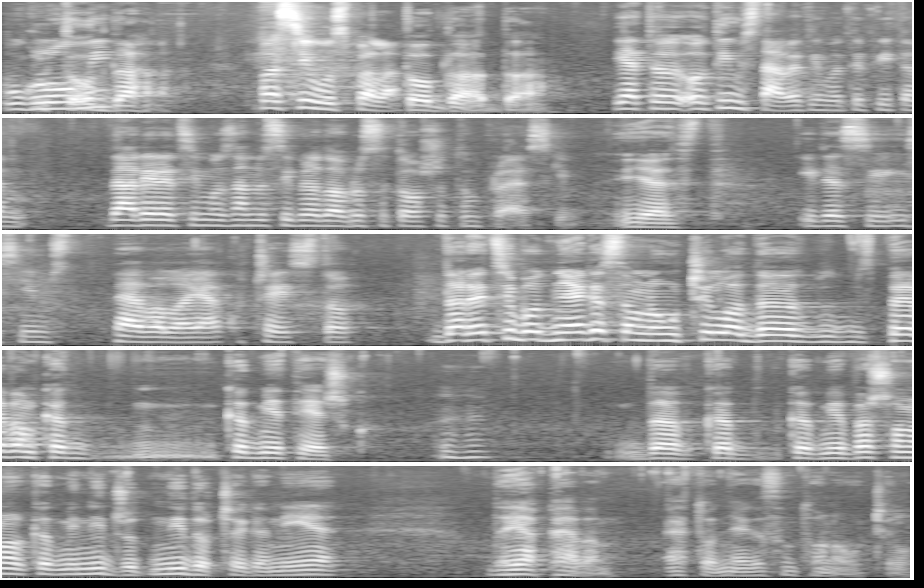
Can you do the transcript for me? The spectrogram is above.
u glumi. to da. Pa si uspela. To da, da. Ja te o tim stavetima te pitam. Da li, recimo, znam da si bila dobro sa Tošatom Proeskim? Jeste. I da si s njim pevala jako često. Da, recimo, od njega sam naučila da pevam kad, kad mi je teško. Mm -hmm. Da, kad, kad mi je baš ono, kad mi ni, ni do čega nije, da ja pevam. Eto, od njega sam to naučila.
